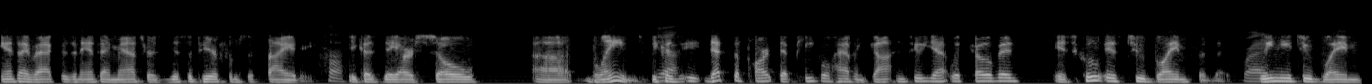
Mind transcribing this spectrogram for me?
anti-vaxxers and anti-maskers disappear from society Huh. because they are so uh, blamed. Because i- that's the part that people haven't gotten to yet with COVID is who is to blame for this. Right. We need to blame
